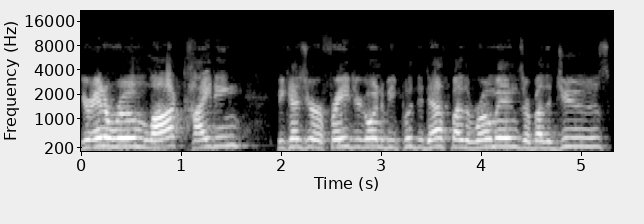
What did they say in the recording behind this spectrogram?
You're in a room locked, hiding, because you're afraid you're going to be put to death by the Romans or by the Jews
